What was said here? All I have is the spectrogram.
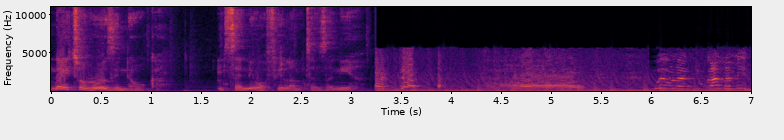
Naitwa Rose Ndauka, msanii wa filamu Tanzania. wewe unanitukana mimi?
